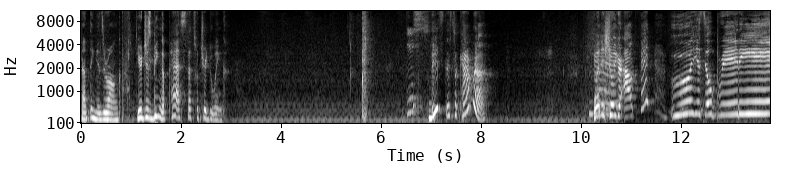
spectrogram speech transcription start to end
Nothing is wrong. You're just being a pest. That's what you're doing. This? This? That's a camera. You want to show your outfit? Ooh, you're so pretty.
